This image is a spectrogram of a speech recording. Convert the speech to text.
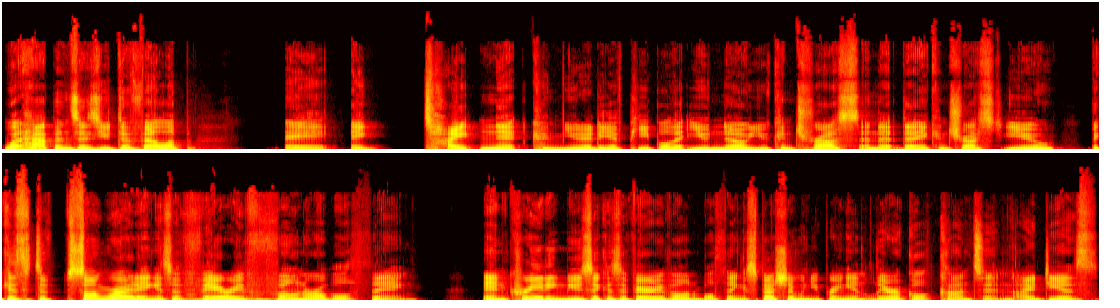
what happens is you develop a a tight knit community of people that you know you can trust and that they can trust you because a, songwriting is a very vulnerable thing and creating music is a very vulnerable thing especially when you bring in lyrical content and ideas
